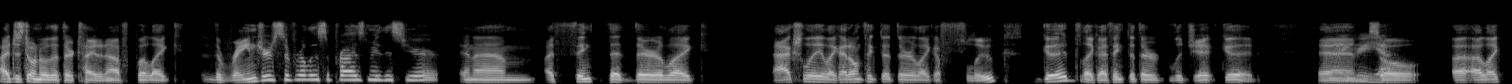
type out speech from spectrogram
I just don't know that they're tight enough. But like the Rangers have really surprised me this year, and um, I think that they're like actually like I don't think that they're like a fluke good. Like I think that they're legit good, and agree, yeah. so uh, I like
